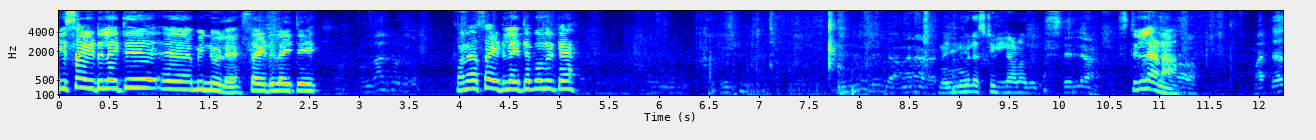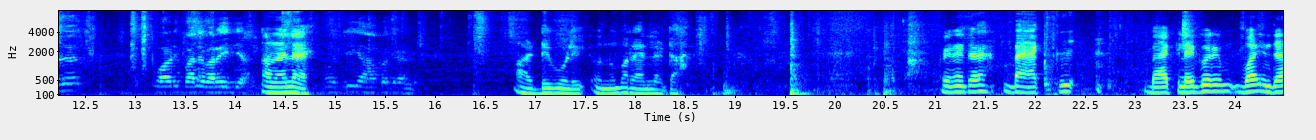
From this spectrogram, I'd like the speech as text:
ഈ സൈഡ് ലൈറ്റ് മിന്നൂലേ സൈഡ് ലൈറ്റ് മോനെ സൈഡ് ലൈറ്റ് ഒക്കെ ഒന്നിട്ടേ. സ്റ്റില്ലാണത്. സ്റ്റില്ലാണ്. മറ്റേത് വെറൈറ്റിയാണ് അതല്ലേ? അടിപൊളി. ഒന്നും പറയാനില്ല കേട്ടാ പിന്നെ എന്റെ ബാക്ക് ബാക്കിലേക്ക് വരുമ്പോൾ ഇതിന്റെ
